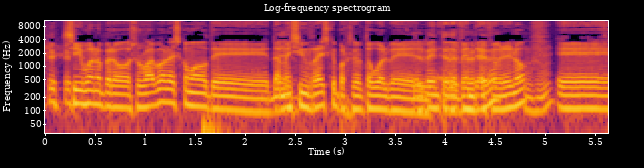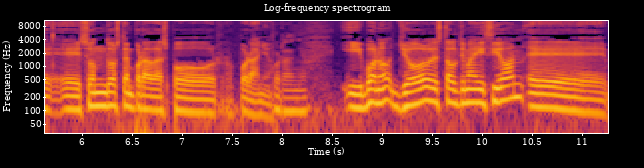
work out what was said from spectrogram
Sí, bueno, pero Survivor es como de The Amazing Race, que por cierto vuelve el, El 20 de el 20 de febrero. febrero. Eh, eh, son dos temporadas por, por año. Por año. Y bueno, yo esta última edición, eh,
